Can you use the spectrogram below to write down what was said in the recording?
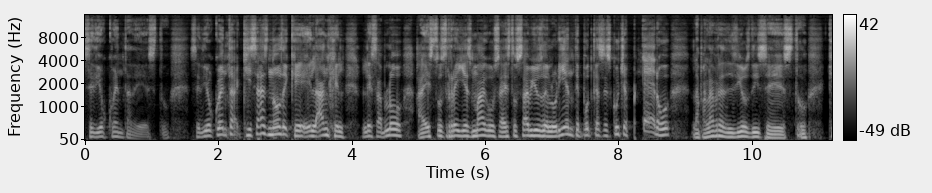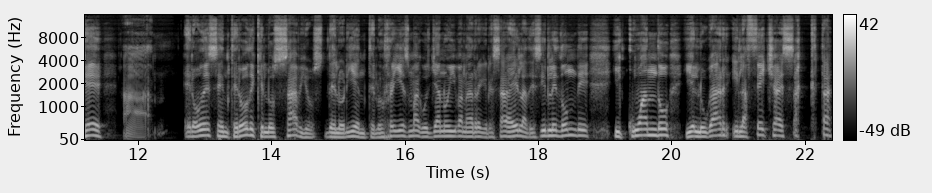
se dio cuenta de esto. Se dio cuenta, quizás no de que el ángel les habló a estos reyes magos, a estos sabios del oriente, podcast escucha, pero la palabra de Dios dice esto, que ah, Herodes se enteró de que los sabios del oriente, los reyes magos, ya no iban a regresar a él a decirle dónde y cuándo y el lugar y la fecha exacta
